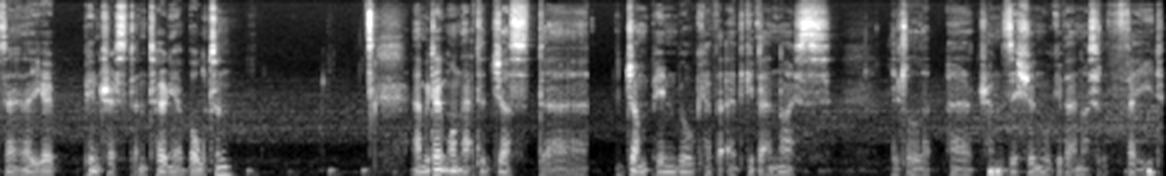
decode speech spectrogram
So there you go, Pinterest Antonia Bolton. And we don't want that to just uh, jump in. We'll have that, give that a nice little uh, transition. We'll give that a nice little fade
